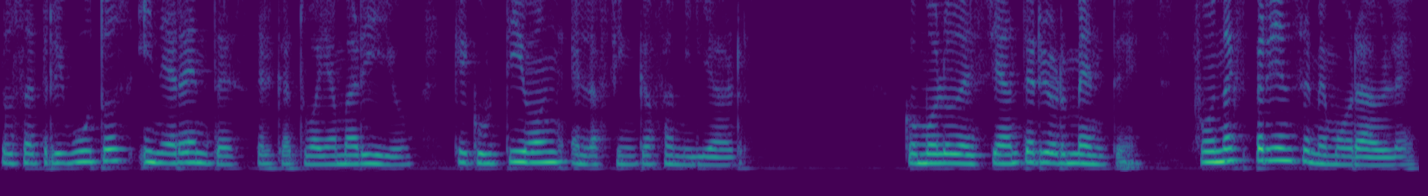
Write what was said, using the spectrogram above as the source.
los atributos inherentes del catuay amarillo que cultivan en la finca familiar. Como lo decía anteriormente, fue una experiencia memorable.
